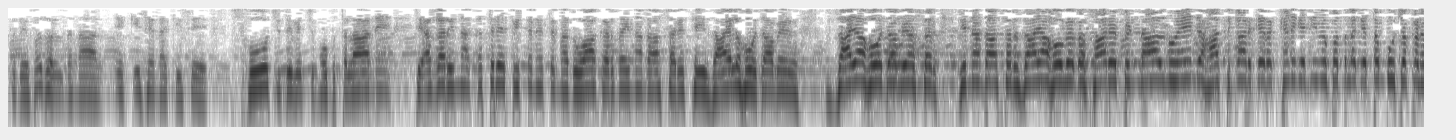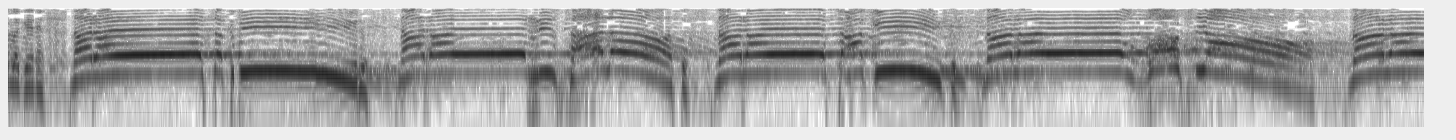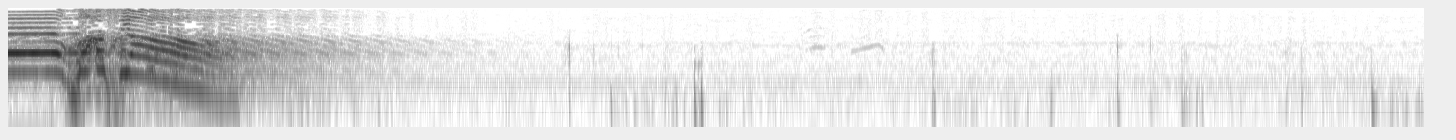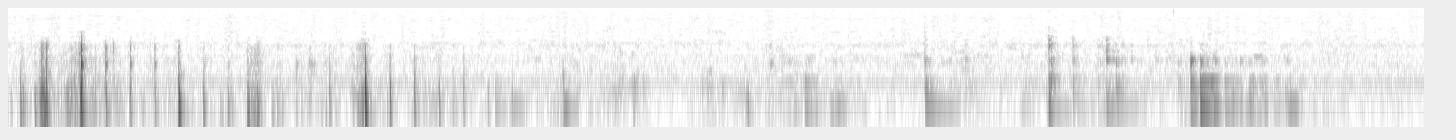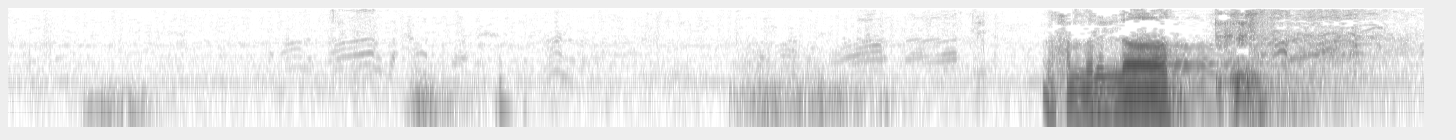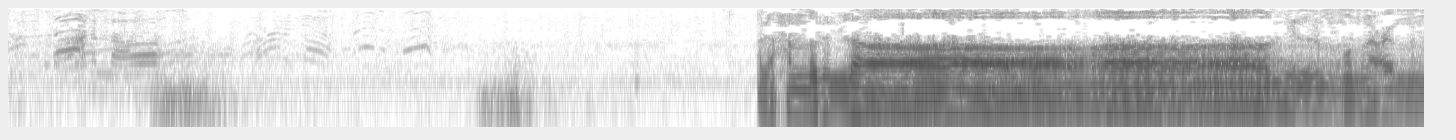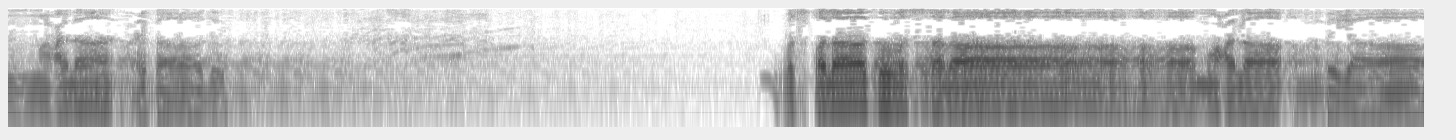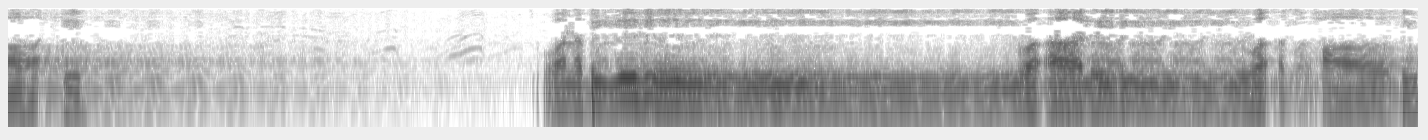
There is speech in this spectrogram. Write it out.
پاک دے فضل نال، اے کسے نہ کسے سوچ دے وچ مبتلا نے۔ تے اگر انہاں قطرے پیٹنے تے میں دعا کردا انہاں دا اثر ایتھے زائل ہو جاوے، ضائع ہو جاوے اثر۔ جنہاں دا اثر ضائع ہوے گا، سارے پنڈال نو انج ہاتھ کر کے رکھن گے، جویں پتہ لگے تمبو چکن لگے نے۔ نعرہ تکبیر، نعرہ رسالت نعرہ تحقیق، نعرہ غوثیہ، نعرہ غوثیہ الحمد لله الحمد لله المنعم على عباده والصلاة والسلام على أنبيائه. ونبيه وآله وأصحابه.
